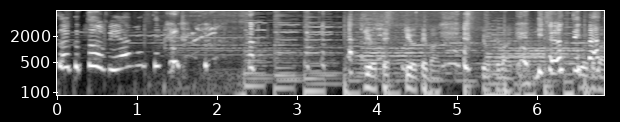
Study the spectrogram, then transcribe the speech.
即答弁やめて。両手、両手バージョン。両手バージョン。両手バ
